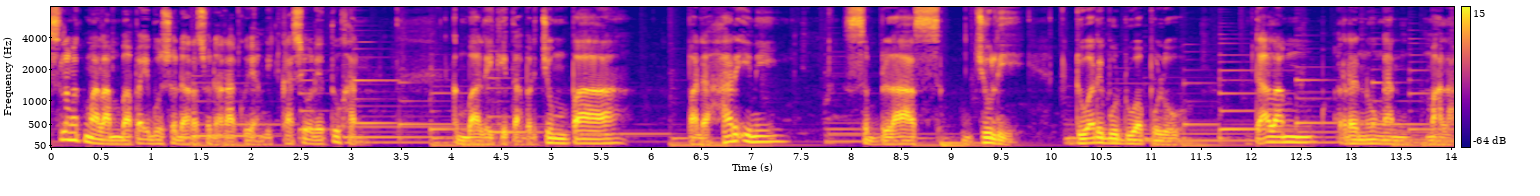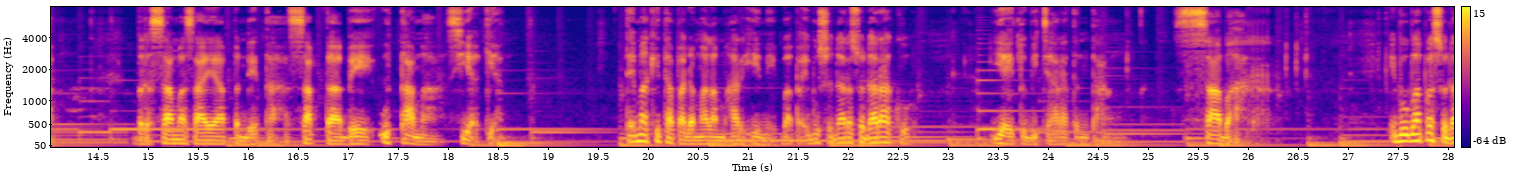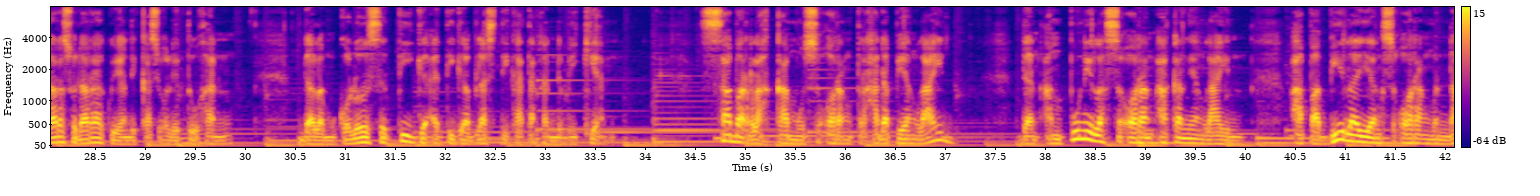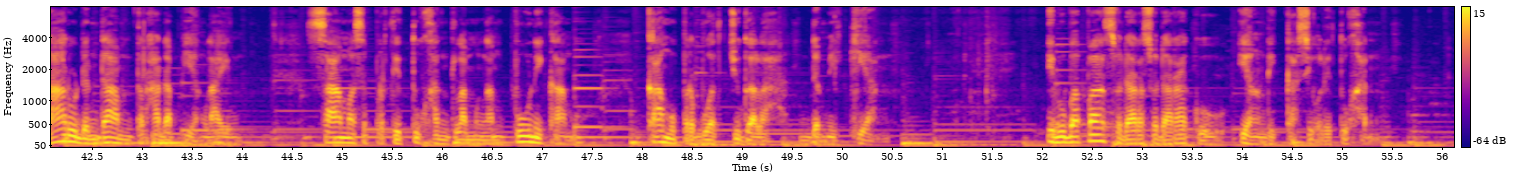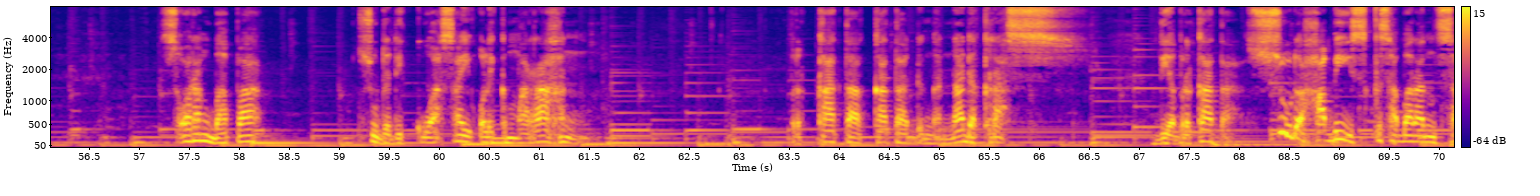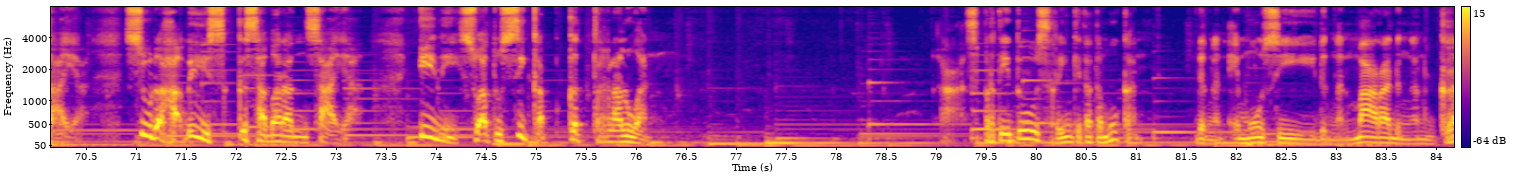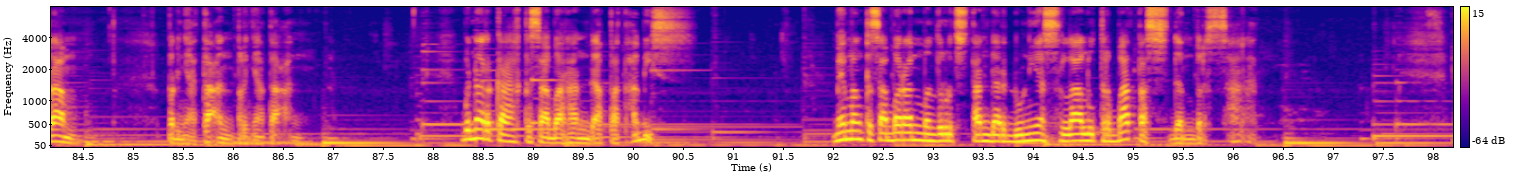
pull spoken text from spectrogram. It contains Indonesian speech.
Selamat malam Bapak Ibu Saudara-saudaraku yang dikasih oleh Tuhan. Kembali kita berjumpa pada hari ini 11 Juli 2020 dalam renungan malam bersama saya Pendeta Sabta B. Utama Siagian. Tema kita pada malam hari ini Bapak Ibu Saudara-saudaraku yaitu bicara tentang sabar. Ibu bapak saudara-saudaraku yang dikasih oleh Tuhan, dalam Kolose 3 ayat 13 dikatakan demikian. Sabarlah kamu seorang terhadap yang lain, dan ampunilah seorang akan yang lain, apabila yang seorang menaruh dendam terhadap yang lain. Sama seperti Tuhan telah mengampuni kamu, kamu perbuat jugalah demikian. Ibu bapak, saudara-saudaraku yang dikasih oleh Tuhan, seorang bapak sudah dikuasai oleh kemarahan, berkata-kata dengan nada keras. Dia berkata, "Sudah habis kesabaran saya, sudah habis kesabaran saya. Ini suatu sikap keterlaluan." Nah, seperti itu sering kita temukan dengan emosi, dengan marah, dengan geram, pernyataan-pernyataan Benarkah kesabaran dapat habis? Memang kesabaran menurut standar dunia selalu terbatas dan bersyarat.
